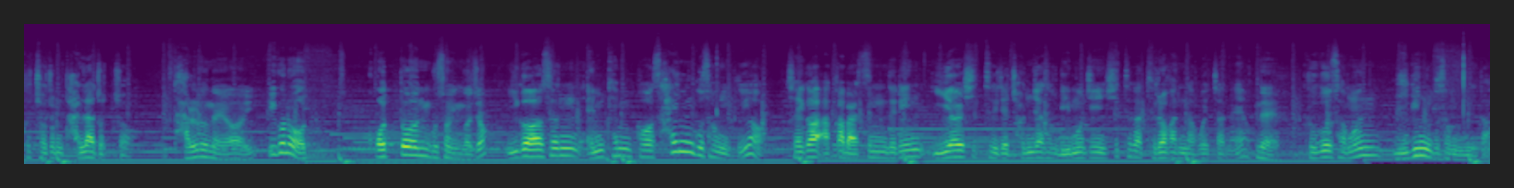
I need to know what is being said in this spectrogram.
그쵸 좀 달라졌죠 다르네요. 이- 이거는 어, 어떤 구성인 거죠? 이것은 M 캠퍼 4인 구성이고요. 제가 아까 말씀드린 2열 시트 이제 전자석 리무진 시트가 들어간다고 했잖아요. 네. 그 구성은 6인 구성입니다.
